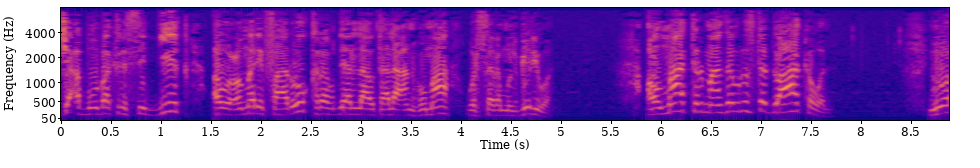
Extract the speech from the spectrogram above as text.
چې ابوبکر صدیق او عمر فاروق رضی الله تعالی عنهما ورسره ملګري وه او ما تر لمانځه وروسته دعا کول نو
